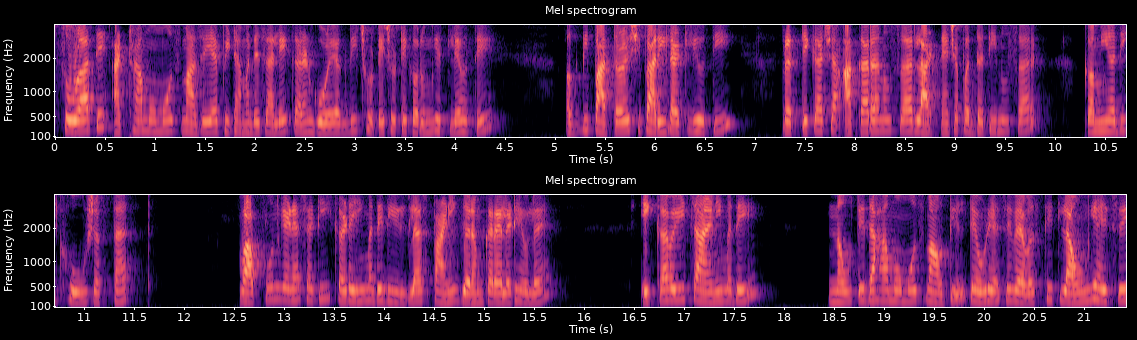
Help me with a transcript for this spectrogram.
सोळा ते अठरा मोमोज माझे या पिठामध्ये झाले कारण गोळे अगदी छोटे छोटे करून घेतले होते. अगदी पातळ अशी पारी लाटली होती. प्रत्येकाच्या आकारानुसार लाटण्याच्या पद्धतीनुसार कमी अधिक होऊ शकतात. वाफवून घेण्यासाठी कढईमध्ये दीड ग्लास पाणी गरम करायला ठेवलं आहे एका वेळी चाळणीमध्ये नऊ ते दहा मोमोज मावतील तेवढे असे व्यवस्थित लावून घ्यायचे.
